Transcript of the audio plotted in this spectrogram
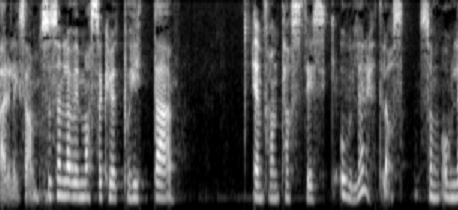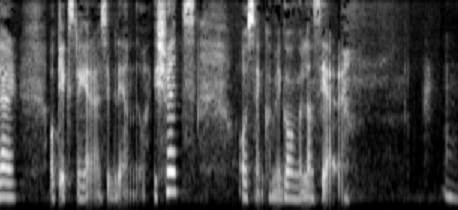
är. Liksom. Så sen la vi massa krut på att hitta en fantastisk odlare till oss. Som odlar och extraherar CBD då i Schweiz. Och sen kom vi igång och lanserade det. Mm.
